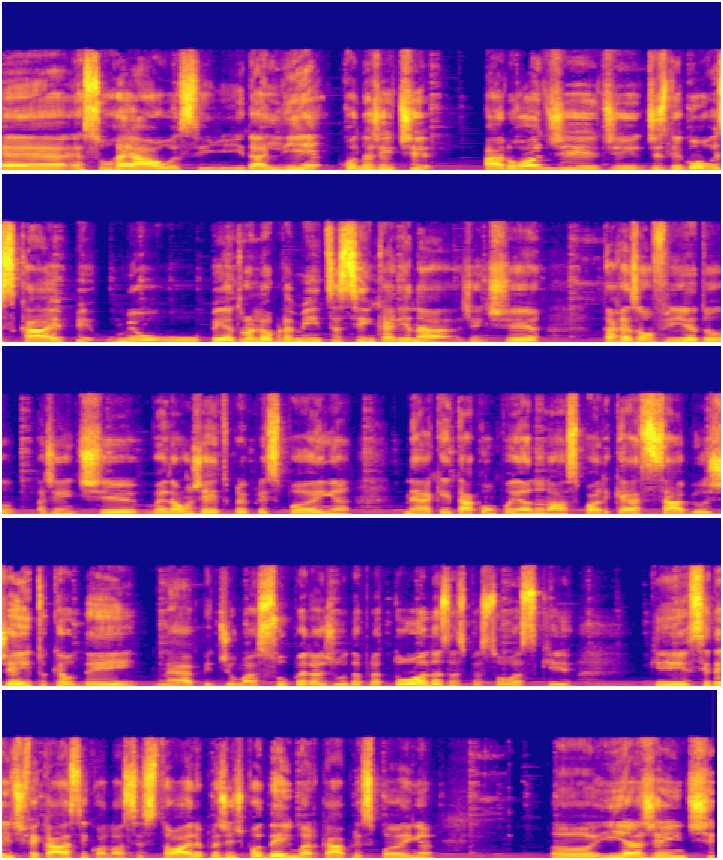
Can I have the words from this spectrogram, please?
É, é, surreal, assim. E dali, quando a gente parou de, de desligou o Skype, o meu o Pedro olhou para mim e disse assim, Karina, a gente tá resolvido, a gente vai dar um jeito para ir para Espanha, né? Quem está acompanhando o nosso podcast sabe o jeito que eu dei, né? Pedi uma super ajuda para todas as pessoas que que se identificassem com a nossa história para a gente poder embarcar para Espanha. Uh, e a gente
